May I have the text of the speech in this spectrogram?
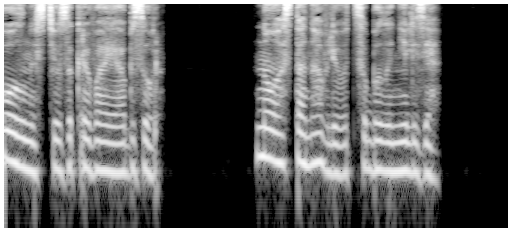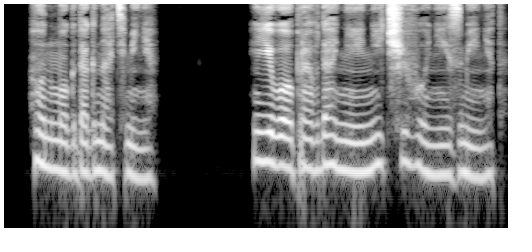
полностью закрывая обзор. Но останавливаться было нельзя. Он мог догнать меня. Его оправдание ничего не изменит.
